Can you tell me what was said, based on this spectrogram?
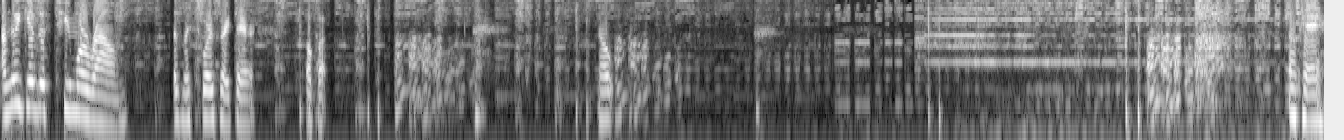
I'm gonna give this two more rounds as my score's right there. Fuck. Nope. Okay.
